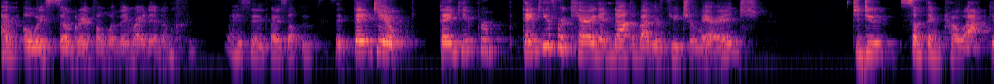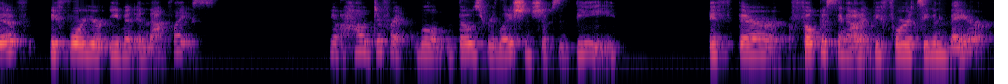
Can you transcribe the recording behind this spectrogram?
I'm always so grateful when they write in them. I say to myself, say, thank you. Thank you for thank you for caring enough about your future marriage to do something proactive before you're even in that place. You know, how different will those relationships be if they're focusing on it before it's even there?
